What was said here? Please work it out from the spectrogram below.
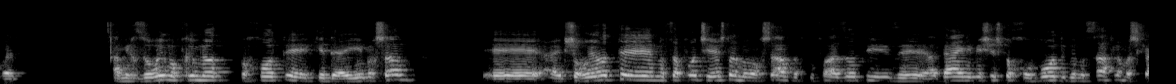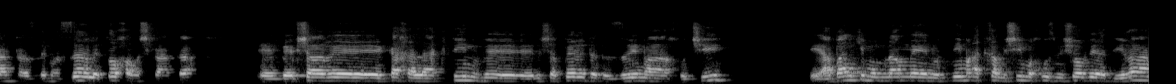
אבל המחזורים הופכים להיות פחות uh, כדאיים עכשיו. Uh, האפשרויות uh, נוספות שיש לנו עכשיו בתקופה הזאת זה עדיין אם יש לו חובות בנוסף למשכנתה אז למחזר לתוך המשכנתה ואפשר ככה להקטין ולשפר את התזרים החודשי. הבנקים אמנם נותנים עד 50% משווי הדירה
